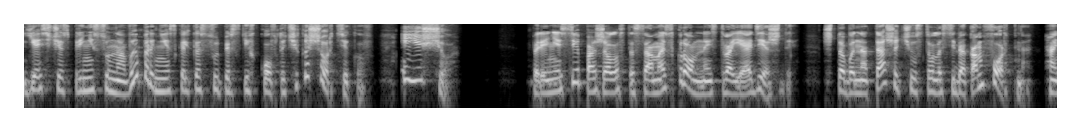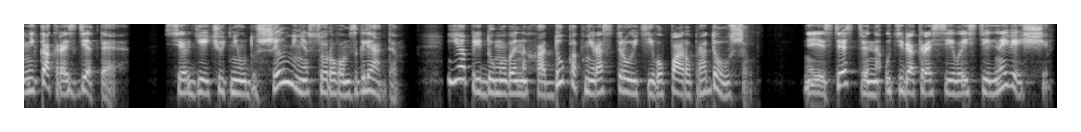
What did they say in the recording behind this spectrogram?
я сейчас принесу на выбор несколько суперских кофточек и шортиков. И еще. Принеси, пожалуйста, самое скромное из твоей одежды, чтобы Наташа чувствовала себя комфортно, а не как раздетая. Сергей чуть не удушил меня суровым взглядом. Я, придумывая на ходу, как не расстроить его пару, продолжил. Естественно, у тебя красивые и стильные вещи,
